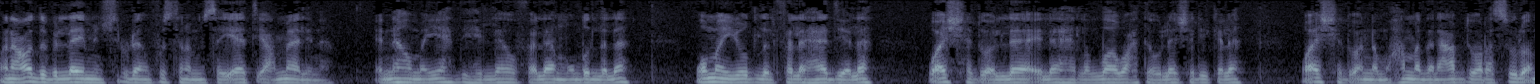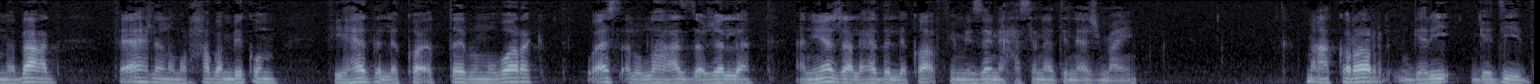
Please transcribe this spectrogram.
ونعوذ بالله من شرور أنفسنا ومن سيئات أعمالنا. إنه من يهده الله فلا مضل له ومن يضلل فلا هادي له. وأشهد أن لا إله إلا الله وحده لا شريك له. وأشهد أن محمدا عبده ورسوله. أما بعد فأهلا ومرحبا بكم في هذا اللقاء الطيب المبارك. وأسأل الله عز وجل أن يجعل هذا اللقاء في ميزان حسناتنا أجمعين. مع قرار جريء جديد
